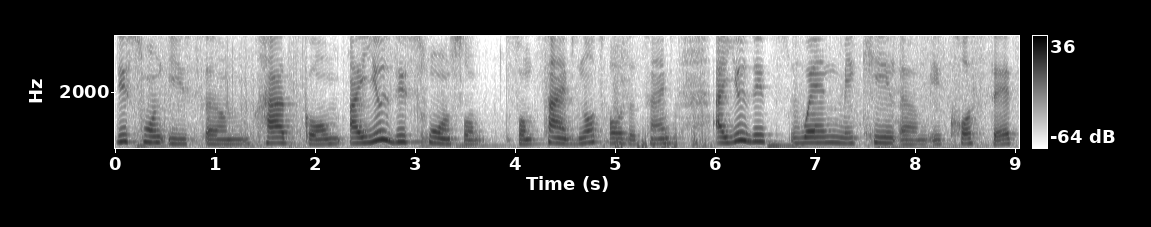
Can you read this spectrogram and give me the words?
This one is um, hard gum. I use this one some sometimes not all the times. I use it when making um, a corset.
